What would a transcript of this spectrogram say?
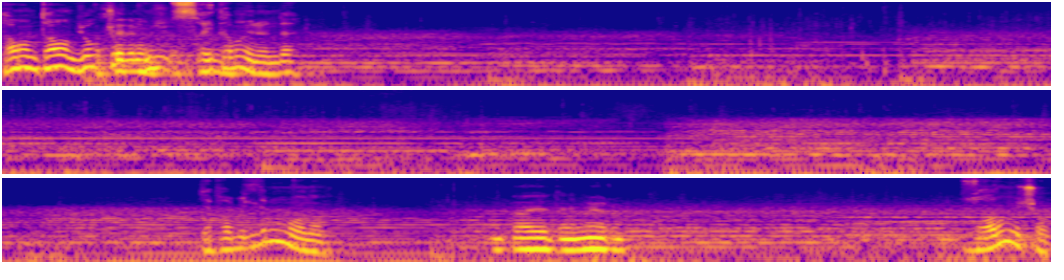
Tamam tamam yok yok. Selim Saitama önünde. Yapabildin mi onu? Gayet deniyorum. Zor mu çok?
